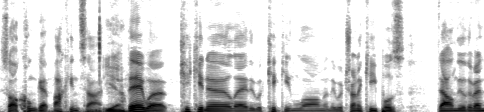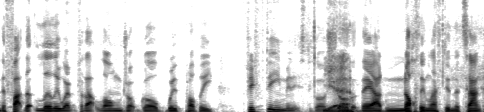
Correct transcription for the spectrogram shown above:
sort of couldn't get back in time, Yeah. they were kicking early, they were kicking long, and they were trying to keep us down the other end. The fact that Lilley went for that long drop goal with probably 15 minutes to go Yeah. showed that they had nothing left in the tank.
